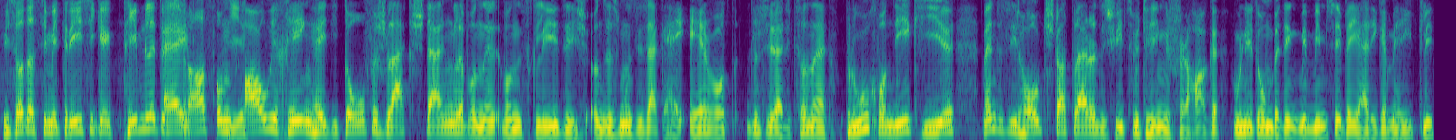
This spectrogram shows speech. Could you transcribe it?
Wieso, dass sie mit riesigen Pimmeln durch die Straße und ziehen? alle Kinder haben die doofen Schlägstängel, wo ein, wo ein Glied ist. Und das muss ich sagen, hey, er will, das wäre jetzt so ein Brauch, den ich hier, wenn das in der Hauptstadt wäre oder in der Schweiz, würde ich hinterfragen. Und nicht unbedingt mit meinem siebenjährigen Mädchen.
